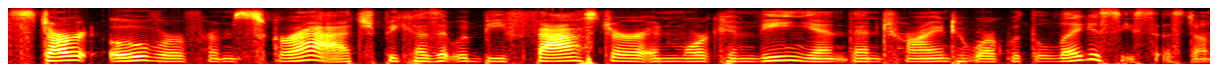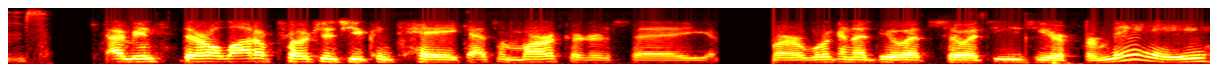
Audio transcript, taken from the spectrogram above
start over from scratch because it would be faster and more convenient than trying to work with the legacy systems. I mean, there are a lot of approaches you can take as a marketer say, or we're going to do it so it's easier for me.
